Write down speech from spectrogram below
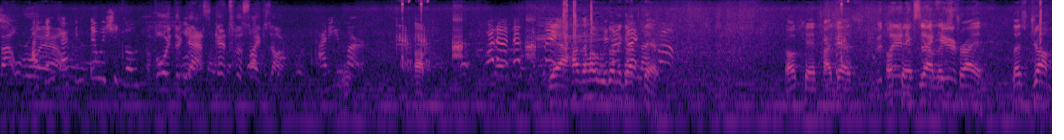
Battle I think, I think that we should go. Avoid the gas. Get to the safe zone. How do you mark? Up. What? Uh, that's the place. Yeah, how the hell are we gonna get there? Okay, I guess. Good Okay, yeah, site let's here. try it. Let's jump.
